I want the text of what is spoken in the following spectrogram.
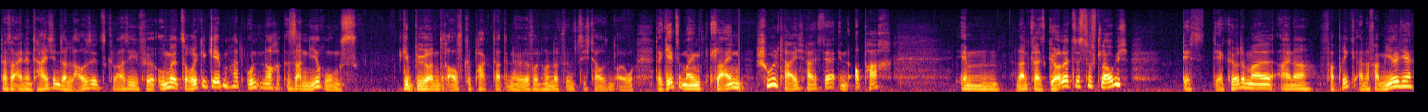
dass er einen Teich in der Lausitz quasi für Umme zurückgegeben hat und noch Sanierungsgebühren draufgepackt hat in Höhe von 150.000 Euro. Da geht es um einen kleinen Schulteich, heißt er, in Oppach. Im Landkreis Görlitz ist das, glaube ich. Das, der gehörte mal einer Fabrik, einer Familie,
